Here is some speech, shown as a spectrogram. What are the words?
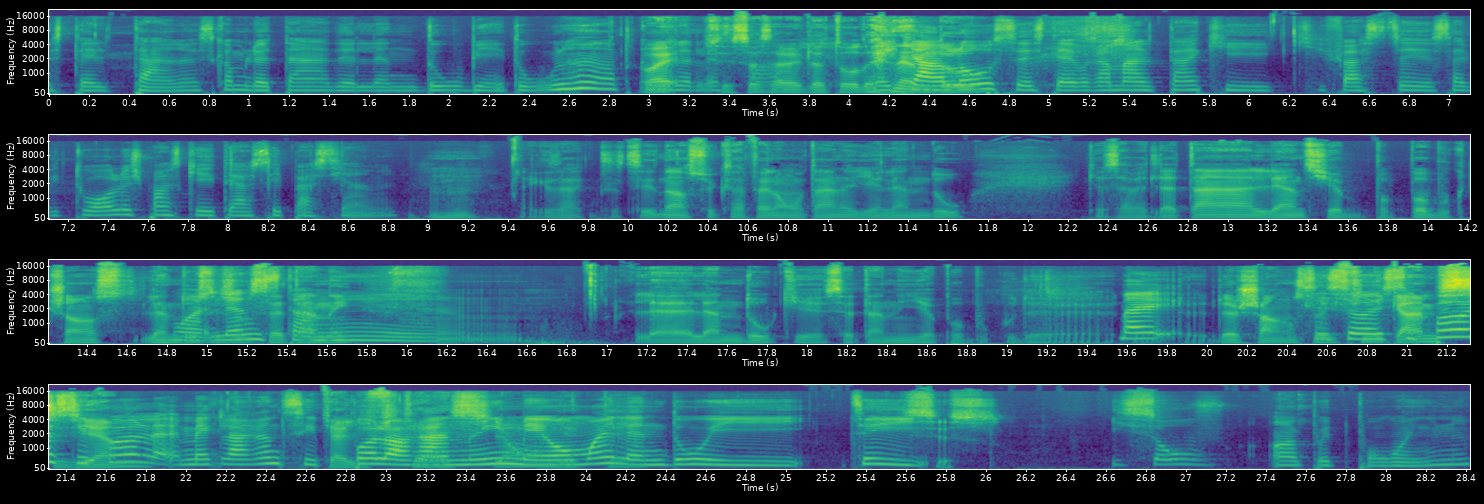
C'était le temps. C'est comme le temps de Lendo bientôt. Là, ouais, c'est ça, ça va être le tour de Mais Lendo. Carlos, c'était vraiment le temps qu'il fasse sa victoire. Là. Je pense qu'il était assez patient. Mhm, exact. sais dans ceux que ça fait longtemps, il y a Lendo, que ça va être le temps. Lens, il n'y a pas, beaucoup de chance. Lendo, c'est sûr, cette année. Euh, le Lando, qui, cette année, il n'y a pas beaucoup de, ben, de, chance. C'est ça. C'est pas, pas, McLaren, c'est pas leur année, mais au moins, Lando, il, il sauve un peu de points.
